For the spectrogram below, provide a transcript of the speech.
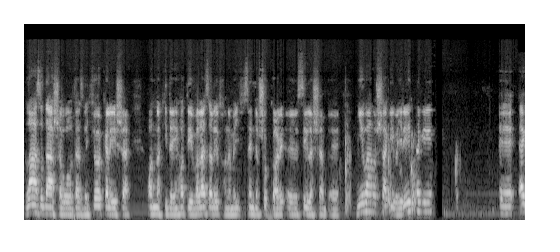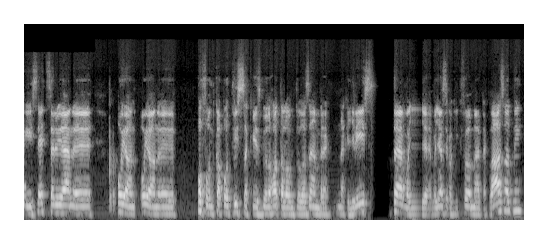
lázadása volt ez, vagy fölkelése annak idején hat évvel ezelőtt, hanem egy szerintem sokkal szélesebb nyilvánossági vagy rétegé. Egész egyszerűen olyan, olyan pofont kapott visszakézből a hatalomtól az embereknek egy része, vagy, vagy ezek, akik fölmertek lázadni,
